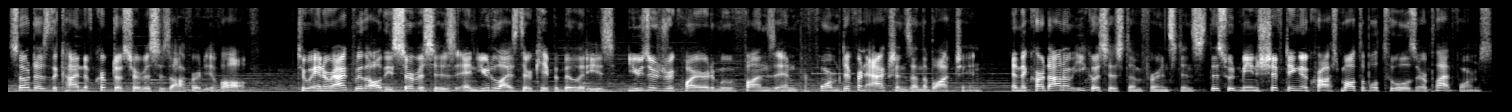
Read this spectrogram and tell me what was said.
so does the kind of crypto services offered evolve. To interact with all these services and utilize their capabilities, users require to move funds and perform different actions on the blockchain. In the Cardano ecosystem, for instance, this would mean shifting across multiple tools or platforms.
